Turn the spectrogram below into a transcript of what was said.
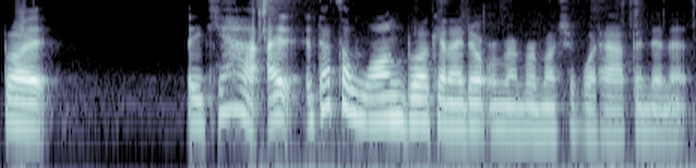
But like, yeah, I, that's a long book, and I don't remember much of what happened in it.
